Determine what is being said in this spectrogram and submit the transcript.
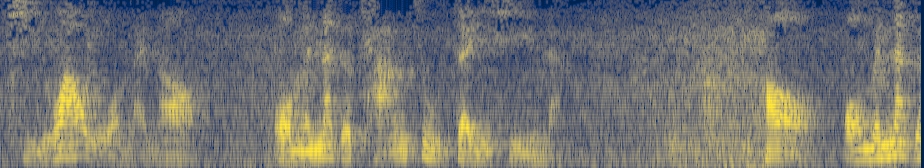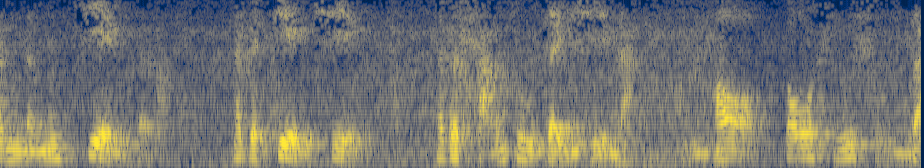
启发我们哦，我们那个常住真心呐，哦，我们那个能见的那个见性。那个常住真心呐，哦，都实实在。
